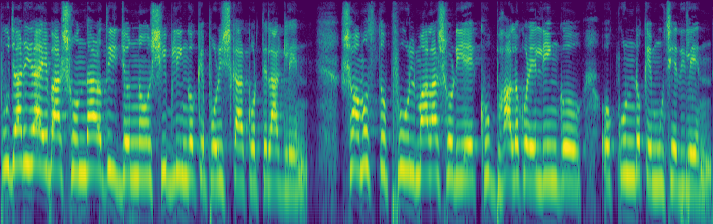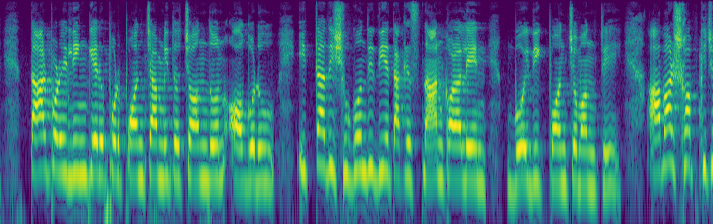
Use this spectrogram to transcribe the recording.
পূজারীরা এবার সন্ধ্যারতির জন্য শিবলিঙ্গকে পরিষ্কার করতে লাগলেন। সমস্ত ফুল মালা সরিয়ে খুব ভালো করে লিঙ্গ ও কুণ্ডকে মুছে দিলেন। তারপরে লিঙ্গের ওপর পঞ্চামৃত চন্দন, অগরু ইত্যাদি সুগন্ধি দিয়ে তাকে স্নান করালেন বৈদিক পঞ্চমন্ত্রে। আবার সব কিছু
